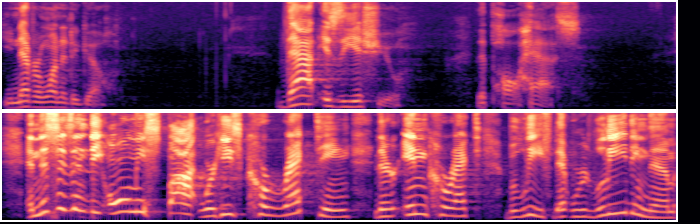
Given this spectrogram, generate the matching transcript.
you never wanted to go. That is the issue that Paul has. And this isn't the only spot where he's correcting their incorrect belief that we're leading them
